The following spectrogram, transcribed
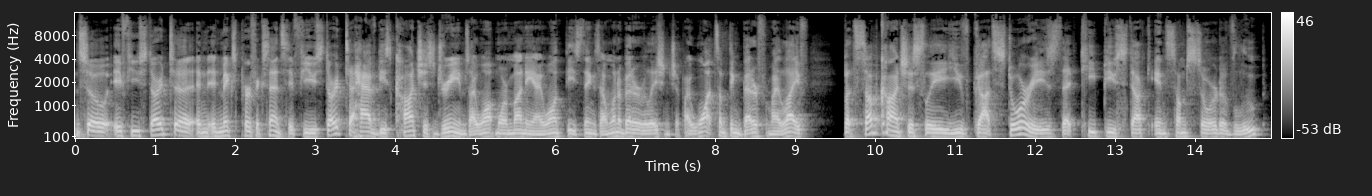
And so if you start to, and it makes perfect sense, if you start to have these conscious dreams, I want more money, I want these things, I want a better relationship, I want something better for my life. But subconsciously, you've got stories that keep you stuck in some sort of loop.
